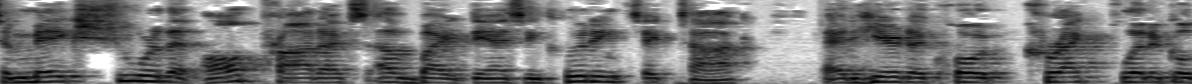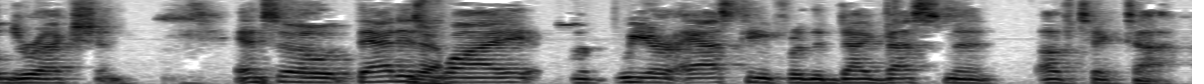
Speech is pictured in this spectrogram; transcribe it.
to make sure that all products of ByteDance, including TikTok, adhere to quote correct political direction. And so that is Yeah. why we are asking for the divestment of TikTok.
